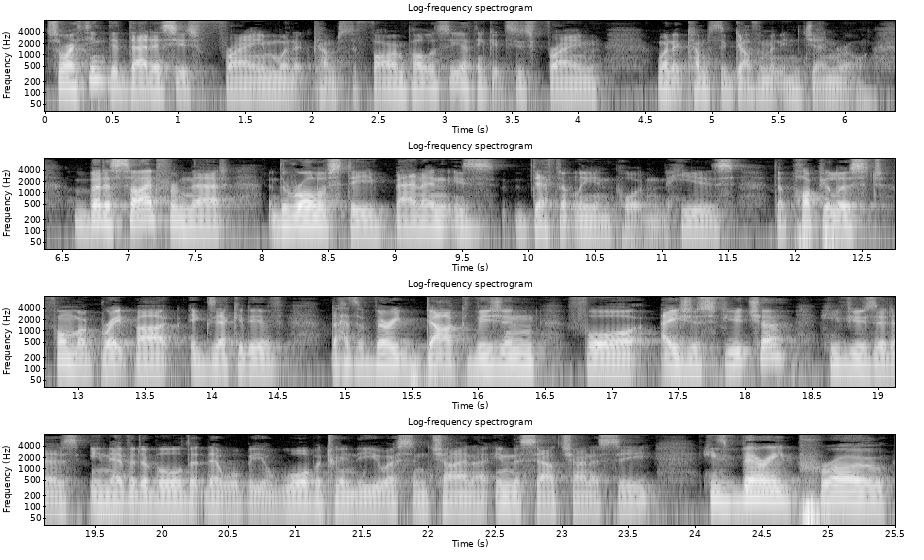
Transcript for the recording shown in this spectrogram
So I think that that is his frame when it comes to foreign policy. I think it's his frame when it comes to government in general. But aside from that, the role of Steve Bannon is definitely important. He is the populist former Breitbart executive that has a very dark vision for Asia's future. He views it as inevitable that there will be a war between the US and China in the South China Sea. He's very pro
